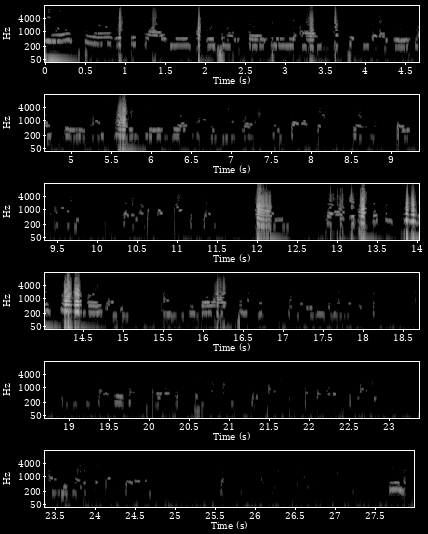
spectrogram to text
I will share with the slide you original therapy um, activity that I do with my students on how to do real time analytics and set up their experiments based on setting up hypothesis. Um, so if I, this is kind of a shorter version, um, you go out tonight for the analysis and so we can put it in the numbers to find what they were and we try to put that together. So, human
